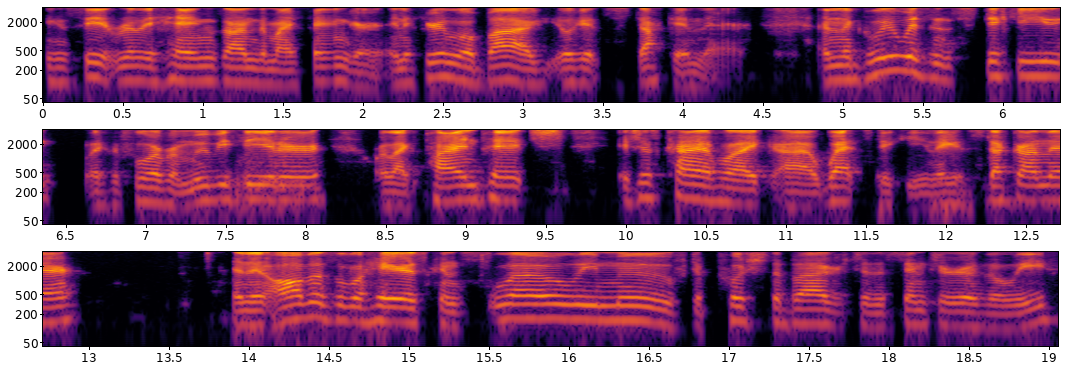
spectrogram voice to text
you can see it really hangs onto my finger. And if you're a little bug, you'll get stuck in there. And the glue isn't sticky like the floor of a movie theater or like pine pitch. It's just kind of like uh, wet sticky and they get stuck on there. And then all those little hairs can slowly move to push the bug to the center of the leaf.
